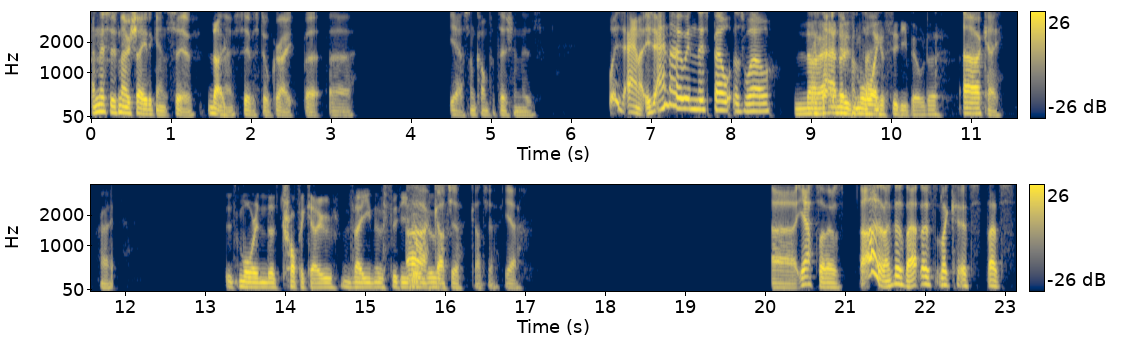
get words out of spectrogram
And this is no shade against Civ. No. You know, Civ is still great, but uh, yeah, some competition is. What is Anno? Is Anno in this belt as well? No, Anno's more thing? like a city builder. Oh, okay. Right. It's more in the Tropico vein of city builders. Ah, builders. gotcha, gotcha. Yeah. Uh, yeah. So there's, I don't know. There's that. There's like, it's that's.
